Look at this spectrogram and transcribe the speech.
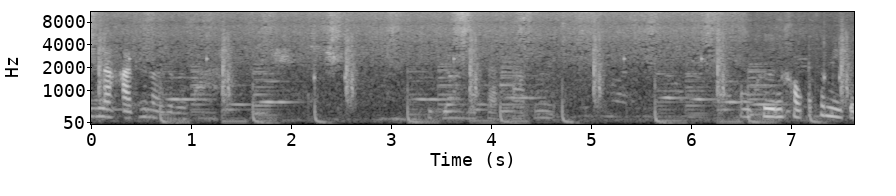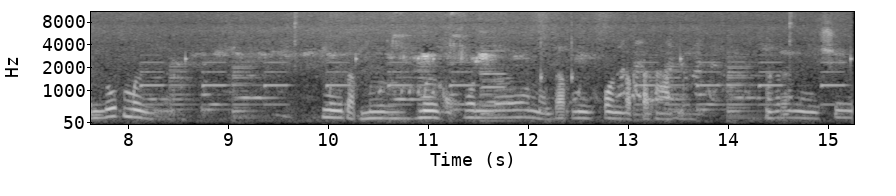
ี่นะคะที่เราจะไปพาสุดยอดเลยแบบตาด้วยตรงพื้นเขาก็จะมีเป็นรูปมือ มือแบบมือ มือคนเลยเหมือนแบบมือคนแบบประดับเลยแล้วก็จะมีชื่อ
